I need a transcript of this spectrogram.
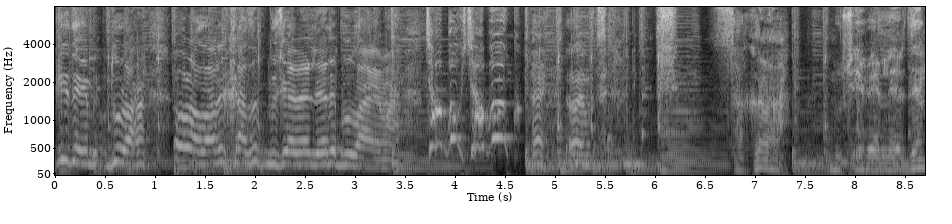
Gideyim durağa oraları kazıp mücevherleri bulayım ha. Çabuk çabuk. Heh, evet. Şş, Sakın ha mücevherlerden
